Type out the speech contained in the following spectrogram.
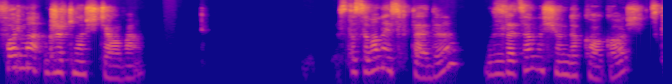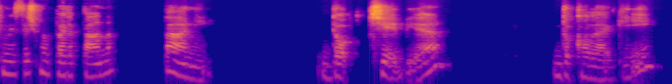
Forma grzecznościowa stosowana jest wtedy, zwracamy się do kogoś, z kim jesteśmy per pan, pani. Do ciebie, do kolegi,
